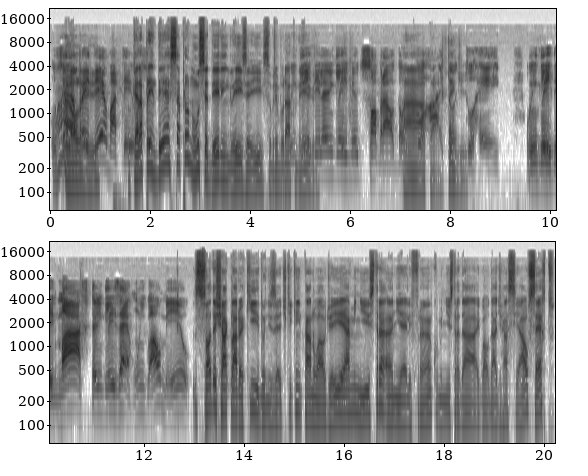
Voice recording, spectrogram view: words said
Você aula aprendeu, Matheus? Eu quero aprender essa pronúncia dele em inglês aí, sobre buraco o inglês negro. dele é um inglês meio de Sobral, Don ah, do tá, entendi. do rei o inglês dele. Macho, teu inglês é ruim igual o meu. Só deixar claro aqui, Donizete, que quem tá no áudio aí é a ministra Aniele Franco, ministra da Igualdade Racial, certo?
